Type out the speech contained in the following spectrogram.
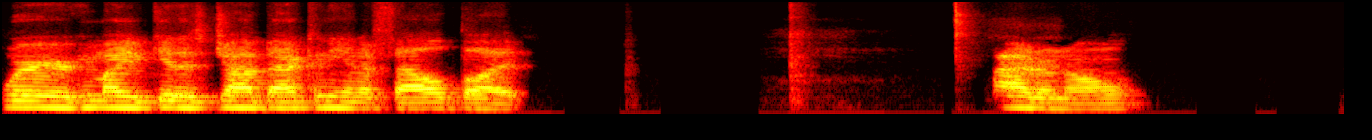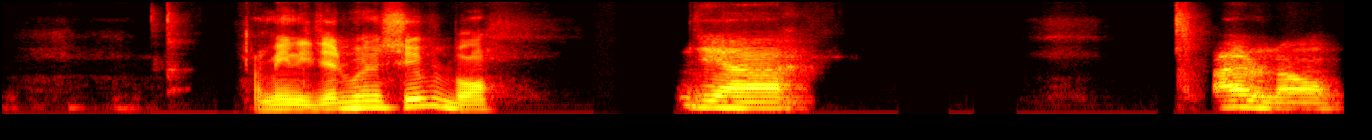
where he might get his job back in the NFL, but I don't know. I mean, he did win a Super Bowl. Yeah. I don't know.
